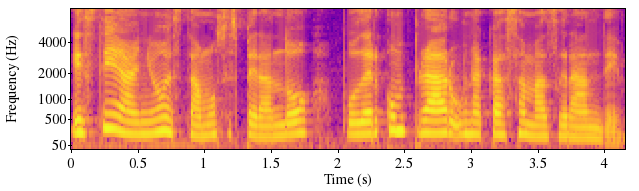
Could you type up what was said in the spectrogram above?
Este año estamos esperando poder comprar una casa más grande,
